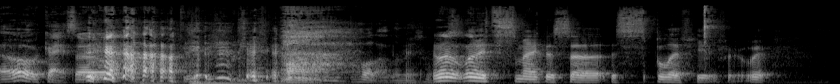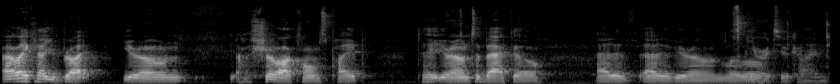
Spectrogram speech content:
oh, okay. So hold on, let me. Let, let me smack this uh, this spliff here for. wait. I like how you brought your own Sherlock Holmes pipe to hit your own tobacco out of out of your own little. You are too kind.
